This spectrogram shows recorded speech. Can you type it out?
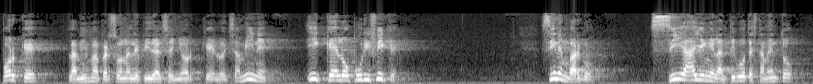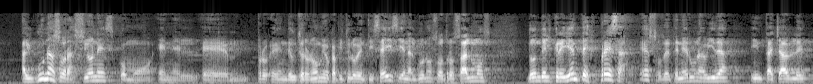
porque la misma persona le pide al Señor que lo examine y que lo purifique. Sin embargo, sí hay en el Antiguo Testamento algunas oraciones, como en, el, eh, en Deuteronomio capítulo 26 y en algunos otros salmos, donde el creyente expresa eso de tener una vida intachable.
